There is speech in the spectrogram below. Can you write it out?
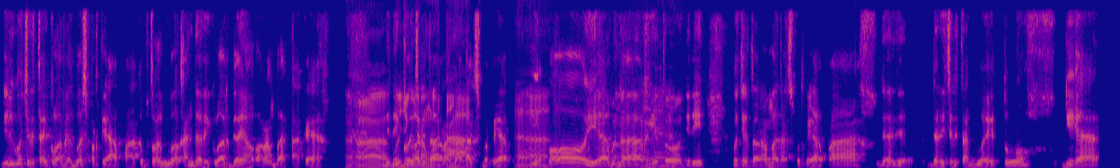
jadi gue ceritain keluarga gue seperti apa kebetulan gue kan dari keluarga yang orang Batak ya Uh, Jadi gue juga cerita orang Batak. orang Batak seperti apa. Heeh. Oh iya benar Iya. gitu. Jadi gue cerita orang Batak seperti apa dari dari cerita gue itu dia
